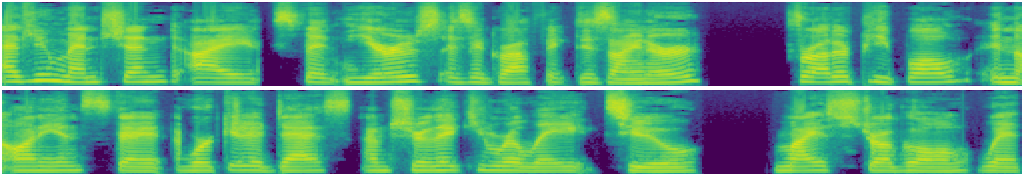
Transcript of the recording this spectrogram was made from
As you mentioned, I spent years as a graphic designer. For other people in the audience that work at a desk, I'm sure they can relate to my struggle with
